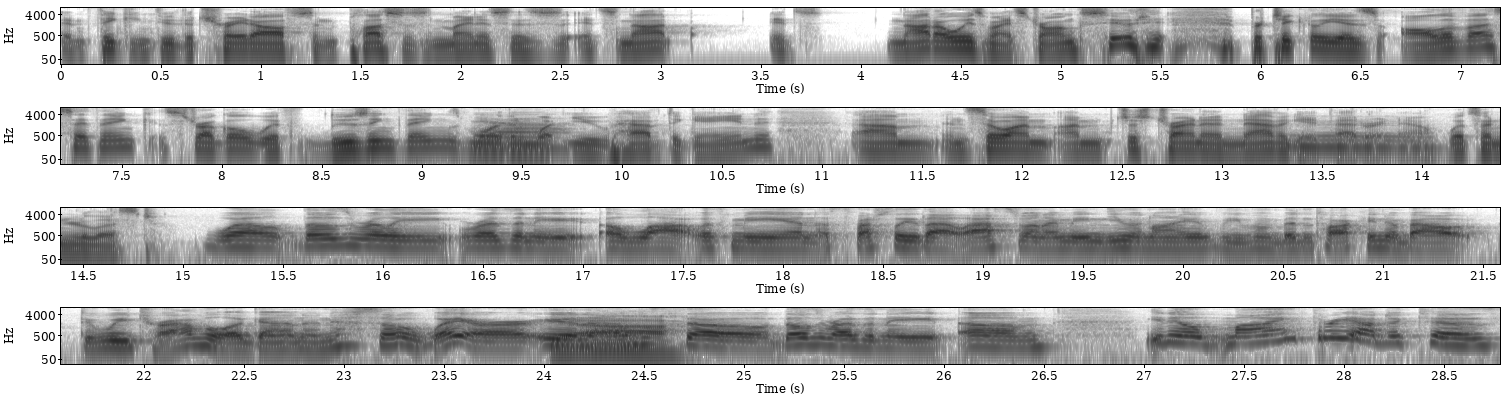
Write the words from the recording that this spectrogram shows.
and thinking through the trade-offs and pluses and minuses, it's not it's not always my strong suit, particularly as all of us, I think, struggle with losing things more yeah. than what you have to gain. Um, and so I'm I'm just trying to navigate mm. that right now. Mm. What's on your list? Well, those really resonate a lot with me, and especially that last one. I mean, you and I have even been talking about do we travel again, and if so, where? You yeah. know, so those resonate. Um, you know, my three adjectives,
